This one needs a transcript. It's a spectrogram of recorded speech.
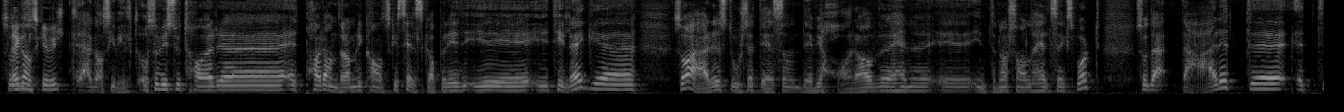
Så, det er ganske vilt. Det er ganske vilt. Og Hvis du tar uh, et par andre amerikanske selskaper i, i, i tillegg, uh, så er det stort sett det, som, det vi har av internasjonal helseeksport. Så det, det er et, et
